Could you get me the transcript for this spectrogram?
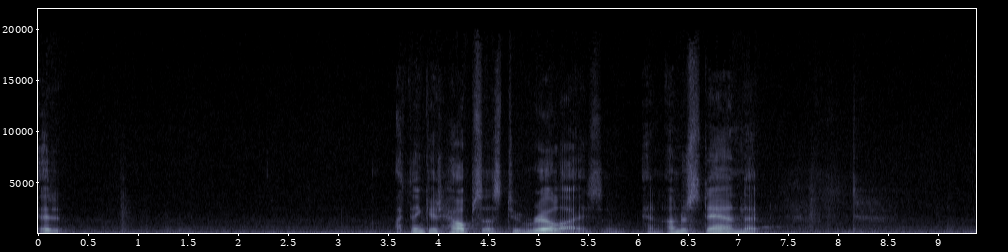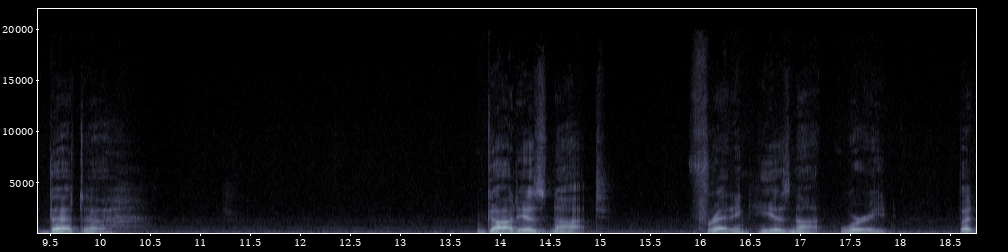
it, I think it helps us to realize and, and understand that, that, uh, God is not fretting. He is not worried, but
